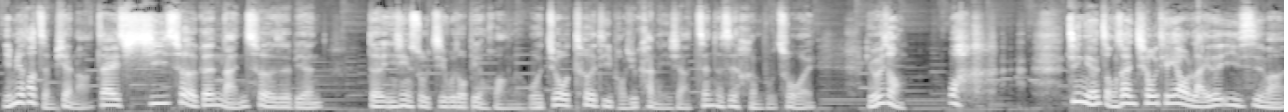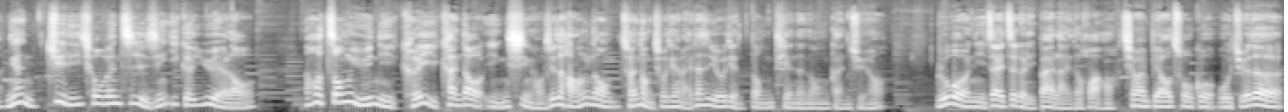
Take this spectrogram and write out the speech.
也没有到整片啦，在西侧跟南侧这边的银杏树几乎都变黄了。我就特地跑去看了一下，真的是很不错诶，有一种哇，今年总算秋天要来的意思吗？你看，距离秋分之日已经一个月喽。然后终于你可以看到银杏哦，就是好像那种传统秋天来，但是有点冬天的那种感觉哦。如果你在这个礼拜来的话哦，千万不要错过。我觉得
